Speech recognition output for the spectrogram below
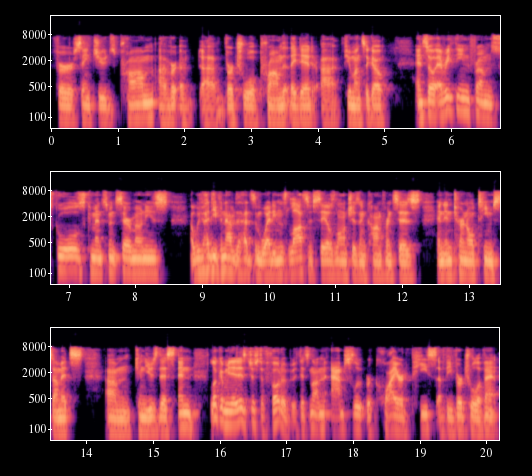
for St. Jude's prom, a, a, a virtual prom that they did uh, a few months ago. And so everything from schools, commencement ceremonies, uh, we've had even have had some weddings, lots of sales launches and conferences and internal team summits um, can use this. And look, I mean, it is just a photo booth. It's not an absolute required piece of the virtual event,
